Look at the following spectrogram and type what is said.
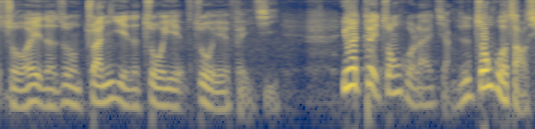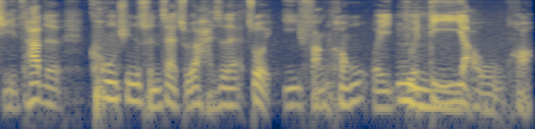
所谓的这种专业的作业作业飞机，因为对中国来讲，就是中国早期它的空军存在主要还是在做以防空为为第一要务哈。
